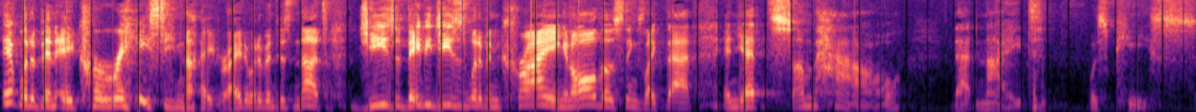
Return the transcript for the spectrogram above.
It would have been a crazy night, right? It would have been just nuts. Jesus, baby Jesus would have been crying and all those things like that. And yet somehow that night was peace.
